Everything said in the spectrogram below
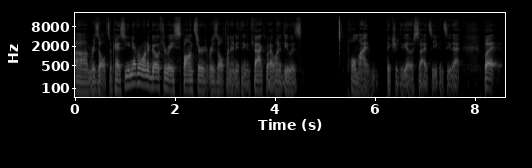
um, results. Okay, so you never want to go through a sponsored result on anything. In fact, what I want to do is pull my picture to the other side so you can see that. But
